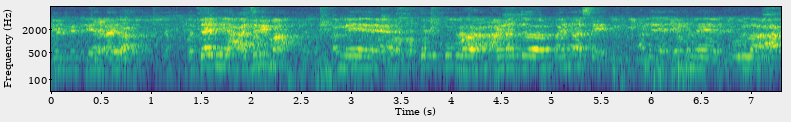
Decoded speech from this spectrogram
જોડાયા. બધાની હાજરીમાં અમે ખૂબ ખૂબ આનંદ પામ્યા છે અને એમને ફૂલ હાર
